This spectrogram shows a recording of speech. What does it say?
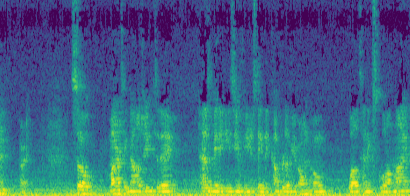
all right. So, Modern technology today has made it easier for you to stay in the comfort of your own home while attending school online,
